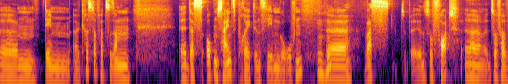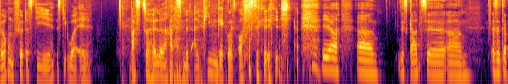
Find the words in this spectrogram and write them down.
ähm, dem Christopher zusammen äh, das Open Science Projekt ins Leben gerufen, mhm. äh, was äh, sofort äh, zur Verwirrung führt, ist die, ist die URL. Was zur Hölle hat es mit alpinen Geckos auf sich? ja, ähm, das Ganze, ähm, also der,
